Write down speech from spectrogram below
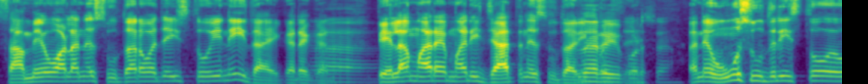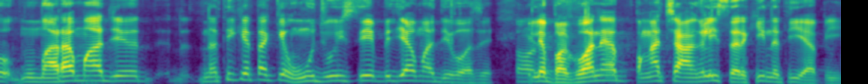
સામેવાળાને સુધારવા જઈશ તો એ નહીં થાય ખરેખર હા. પહેલા મારે મારી જાતને સુધારવી સુધારવી પડશે પડશે. અને હું સુધરીશ તો હું મારામાં જ નથી કહેતા કે હું જોઈશ એ બીજામાં જેવો હશે એટલે ભગવાને પાંચ આંગળી સરખી નથી આપી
